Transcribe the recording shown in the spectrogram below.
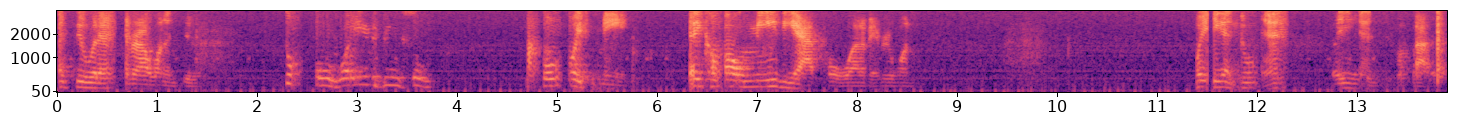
I do whatever I want to do. So, why are you being so always me? They call me the asshole out of everyone. What are you gonna do, man? What are you gonna do about it?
